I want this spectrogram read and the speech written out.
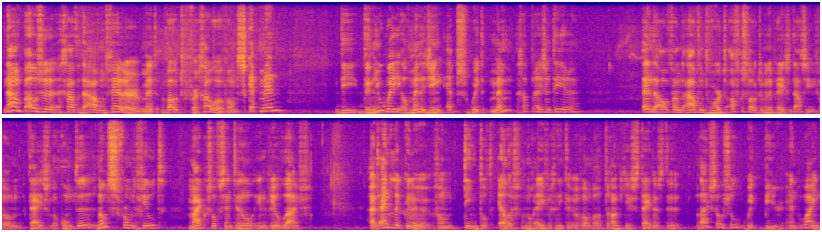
Na een pauze gaat de avond verder met Wout Vergouwen van Scapman, die The New Way of Managing Apps with MEM gaat presenteren. En de avond wordt afgesloten met een presentatie van Thijs Locomte, Notes from the Field, Microsoft Sentinel in Real Life. Uiteindelijk kunnen we van 10 tot 11 nog even genieten van wat drankjes tijdens de live social with beer and wine.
